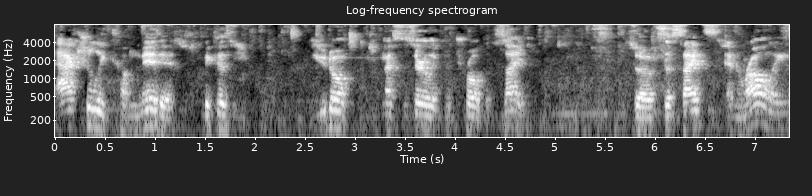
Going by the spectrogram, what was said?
actually committed because you, you don't necessarily control the site. So if the site's enrolling,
